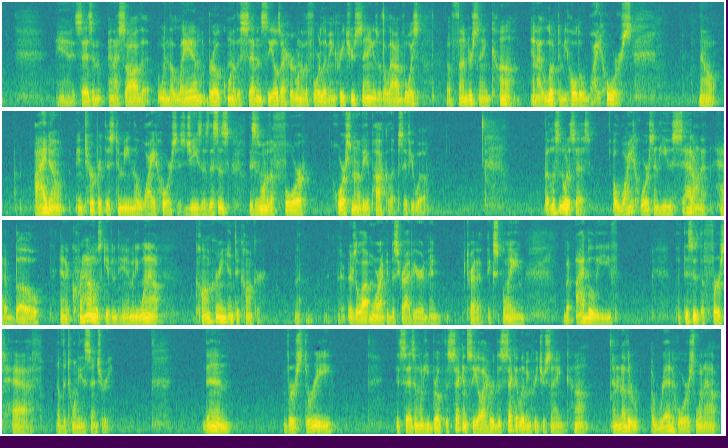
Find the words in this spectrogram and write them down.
And it says and, and I saw that when the lamb broke one of the seven seals I heard one of the four living creatures saying as with a loud voice of thunder saying come and I looked and behold a white horse. Now I don't interpret this to mean the white horse is Jesus. This is this is one of the four horsemen of the apocalypse, if you will. But listen to what it says A white horse, and he who sat on it had a bow, and a crown was given to him, and he went out conquering and to conquer. Now, there's a lot more I could describe here and, and try to explain, but I believe that this is the first half of the 20th century. Then verse 3, it says, And when he broke the second seal, I heard the second living creature saying, Come. And another, a red horse, went out,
